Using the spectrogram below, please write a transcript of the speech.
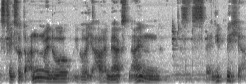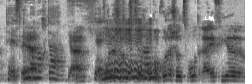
Das kriegst du dann, wenn du über Jahre merkst, nein, das ist, der liebt mich ja. Der ist immer noch da. Ja, obwohl er, schon obwohl er schon zwei, drei, vier,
